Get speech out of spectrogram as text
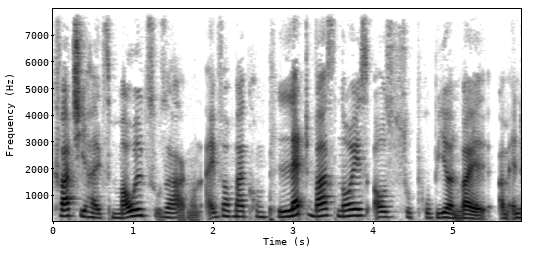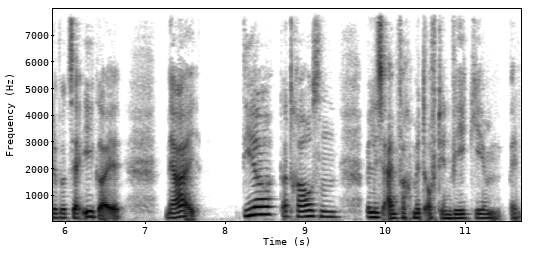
Quatschi Hals Maul zu sagen und einfach mal komplett was Neues auszuprobieren, weil am Ende wird's ja eh geil. Ja, dir da draußen will ich einfach mit auf den Weg geben. Wenn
